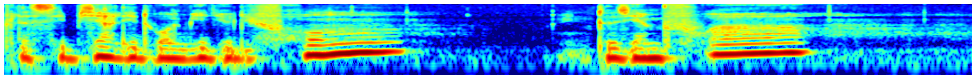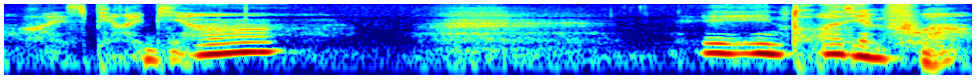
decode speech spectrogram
Replacez bien les doigts au milieu du front. Une deuxième fois. Respirez bien. Et une troisième fois.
